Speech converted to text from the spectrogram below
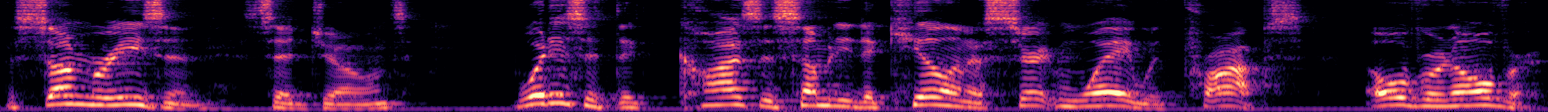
For some reason, said Jones, what is it that causes somebody to kill in a certain way with props over and over?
